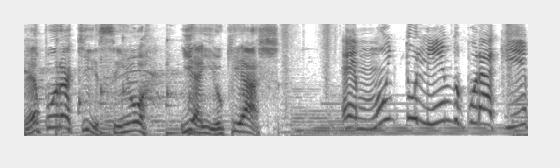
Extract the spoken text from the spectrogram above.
É por aqui, senhor. E aí, o que acha? É muito lindo por aqui.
